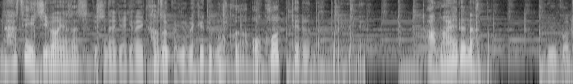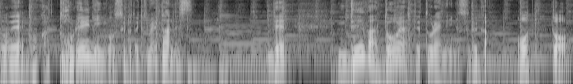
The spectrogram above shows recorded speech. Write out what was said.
なぜ一番優しくしなきゃいけない家族に向けて僕は怒ってるんだというね。甘えるなということで僕はトレーニングをすると決めたんです。でではどうやってトレーニングするか。おっと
